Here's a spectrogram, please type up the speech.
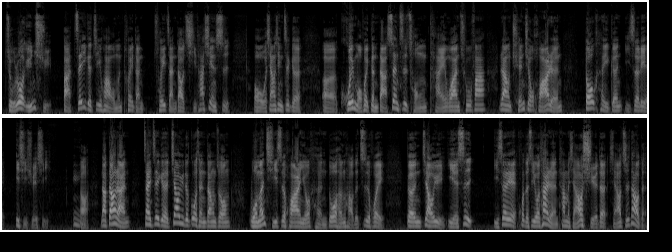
主若允许把这个计划我们推展推展到其他县市，哦，我相信这个呃规模会更大，甚至从台湾出发，让全球华人。都可以跟以色列一起学习，嗯啊，那当然，在这个教育的过程当中，我们其实华人有很多很好的智慧跟教育，也是以色列或者是犹太人他们想要学的、想要知道的。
